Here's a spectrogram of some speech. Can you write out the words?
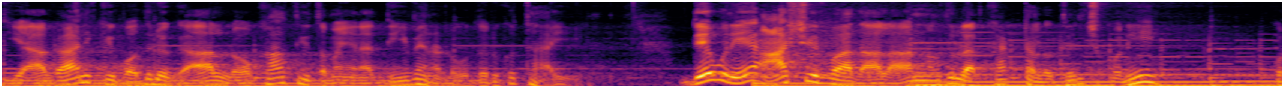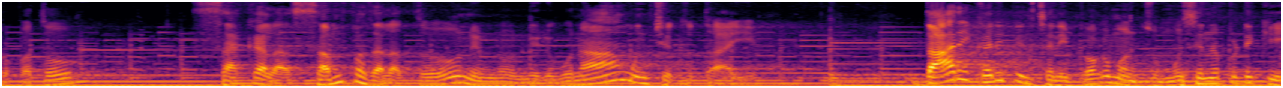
త్యాగానికి బదులుగా లోకాతీతమైన దీవెనలు దొరుకుతాయి. దేవుని ఆశీర్వాదాల నదుల కట్టలు తెంచుకొని కృపతో సకల సంపదలతో నిన్ను నిలువునా ముంచెత్తుతాయి. దారి కనిపించని పొగమంచు మూసినప్పటికీ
